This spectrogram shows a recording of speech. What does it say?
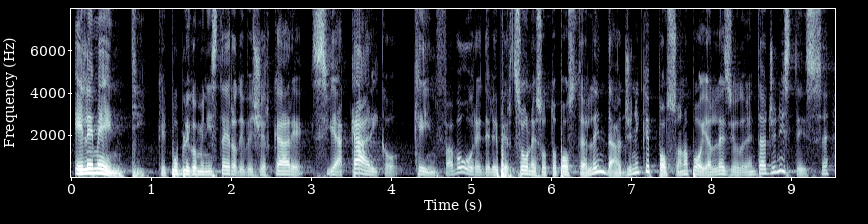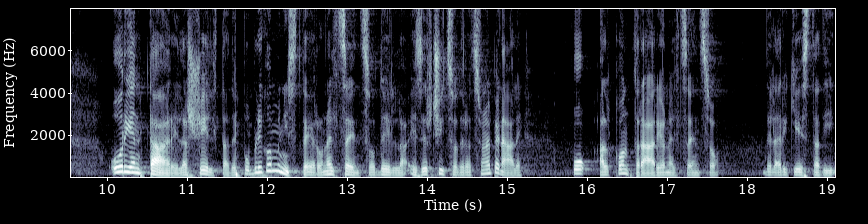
elementi che il pubblico ministero deve cercare sia a carico che in favore delle persone sottoposte alle indagini che possono poi all'esito delle indagini stesse orientare la scelta del pubblico ministero nel senso dell'esercizio dell'azione penale o al contrario nel senso della richiesta di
